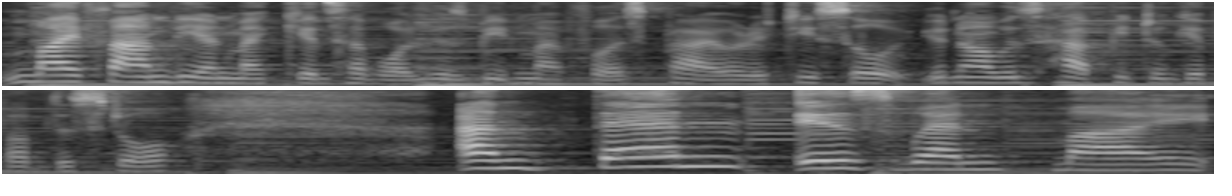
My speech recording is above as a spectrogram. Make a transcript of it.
my family and my kids have always been my first priority. So, you know, I was happy to give up the store. And then is when my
